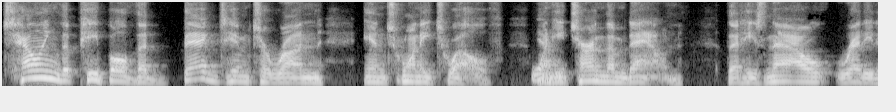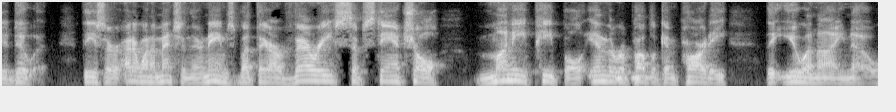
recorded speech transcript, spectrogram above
telling the people that begged him to run in 2012 yeah. when he turned them down that he's now ready to do it. These are, I don't want to mention their names, but they are very substantial money people in the mm-hmm. Republican Party that you and I know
